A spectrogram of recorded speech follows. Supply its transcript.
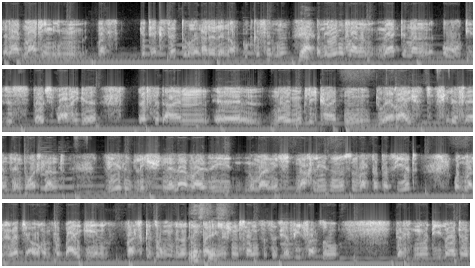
Dann hat Martin ihm was getextet und dann hat er den auch gut gefunden. Ja. Und irgendwann merkte man, oh, dieses deutschsprachige öffnet einem äh, neue Möglichkeiten. Du erreichst viele Fans in Deutschland wesentlich schneller, weil sie nun mal nicht nachlesen müssen, was da passiert. Und man hört ja auch im Vorbeigehen, was gesungen wird. Und bei Richtig. englischen Songs ist es ja vielfach so, dass nur die Leute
